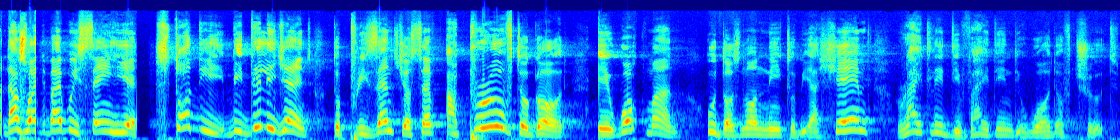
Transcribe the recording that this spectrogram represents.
And that's why the Bible is saying here study, be diligent to present yourself approved to God, a workman who does not need to be ashamed, rightly dividing the word of truth.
